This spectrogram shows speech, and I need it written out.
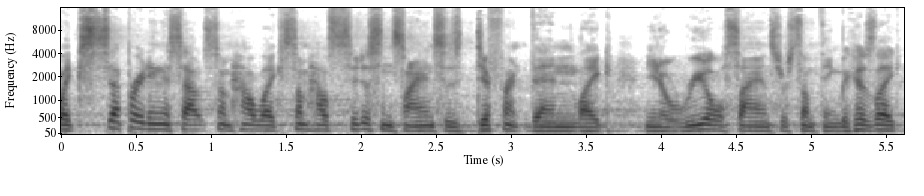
like separating this out somehow like somehow citizen science is different than like you know real science or something because like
